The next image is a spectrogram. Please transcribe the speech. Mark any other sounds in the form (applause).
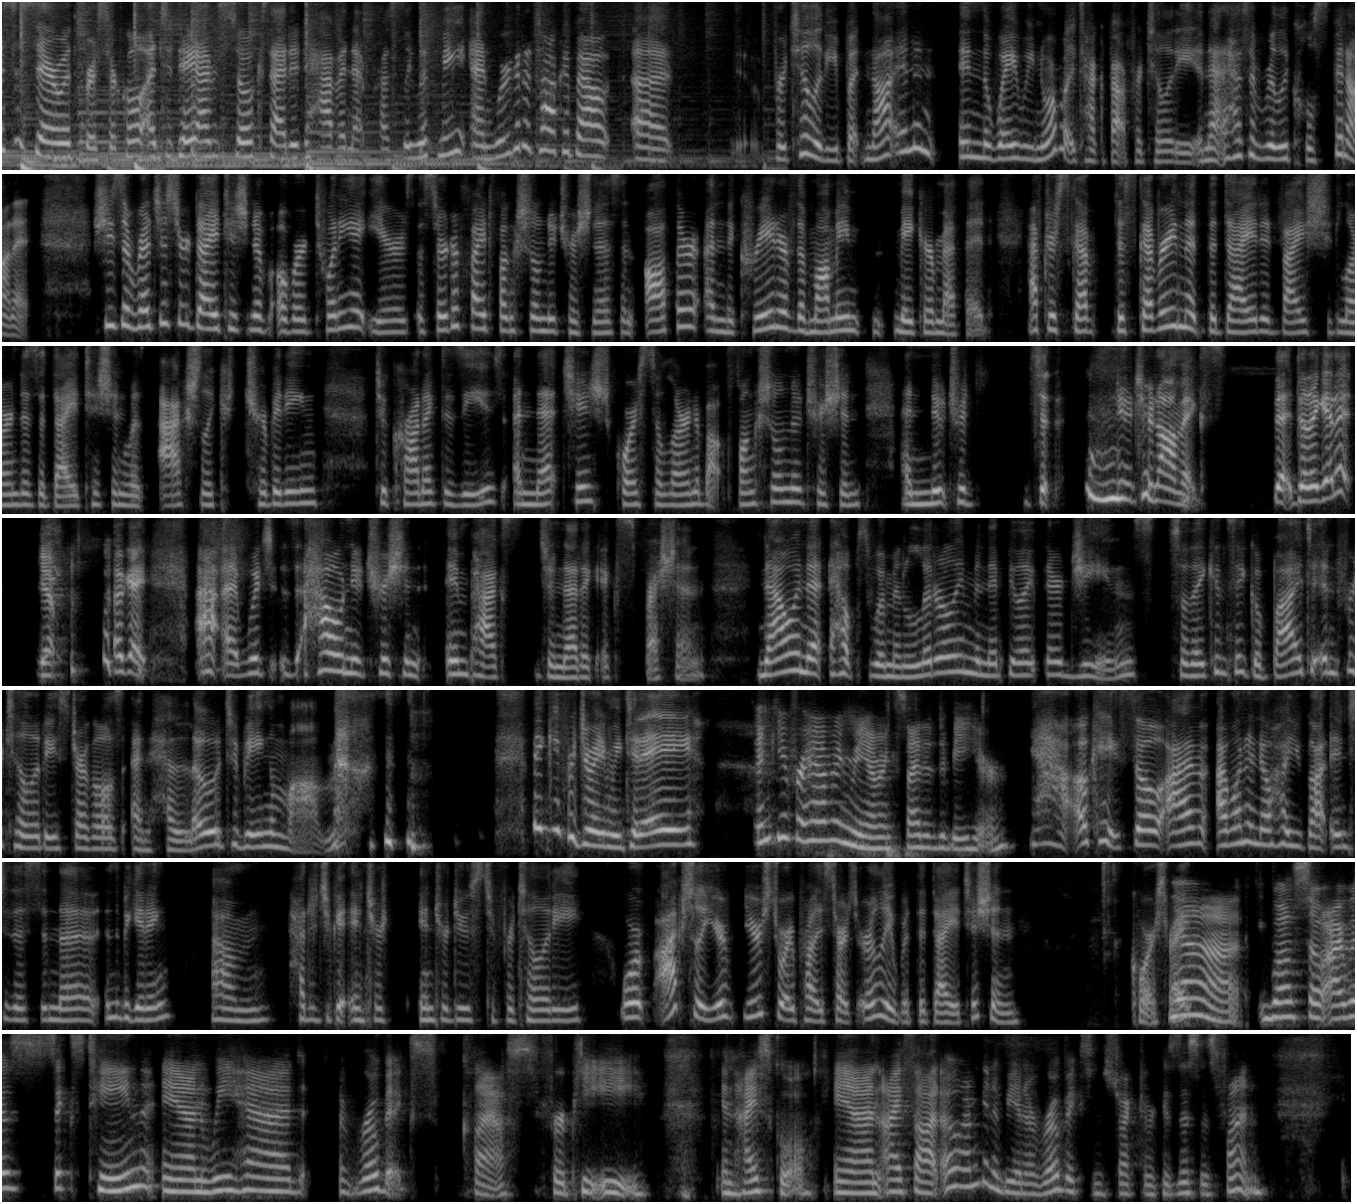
This is Sarah with Birth Circle, and today I'm so excited to have Annette Presley with me, and we're going to talk about uh, fertility, but not in in the way we normally talk about fertility. Annette has a really cool spin on it. She's a registered dietitian of over 28 years, a certified functional nutritionist, an author, and the creator of the Mommy Maker Method. After sco- discovering that the diet advice she'd learned as a dietitian was actually contributing to chronic disease, Annette changed course to learn about functional nutrition and nutri- (laughs) nutrinomics. Did I get it? Yep. (laughs) okay. Uh, which is how nutrition impacts genetic expression. Now, Annette helps women literally manipulate their genes so they can say goodbye to infertility struggles and hello to being a mom. (laughs) Thank you for joining me today. Thank you for having me. I'm excited to be here. Yeah. Okay. So I'm. I want to know how you got into this in the in the beginning. Um, how did you get inter- introduced to fertility? Or actually, your your story probably starts earlier with the dietitian course, right? Yeah. Well, so I was 16 and we had aerobics class for PE in high school. And I thought, oh, I'm going to be an aerobics instructor because this is fun.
